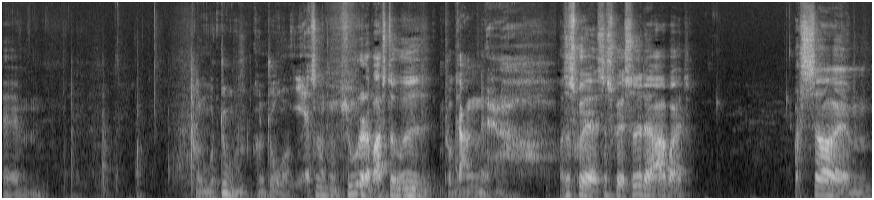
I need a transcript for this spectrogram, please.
øhm, Nogle modulkontorer. ja, sådan nogle computer, der bare stod ude på gangene. Og så skulle jeg, så skulle jeg sidde der og arbejde. Og så, øhm,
